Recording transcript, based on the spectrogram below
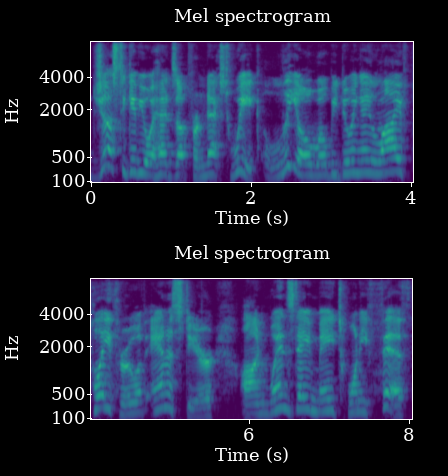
just to give you a heads up for next week, Leo will be doing a live playthrough of Anastyr on Wednesday, May 25th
